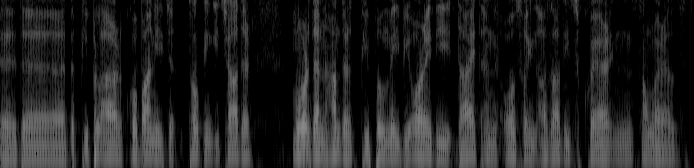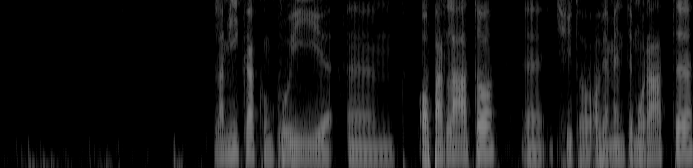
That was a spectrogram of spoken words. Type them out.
uh, the, the people are Kobani talking each other. More than 100 people maybe already died and also in Azadi Square and somewhere else. l'amica con cui ehm, ho parlato, eh, cito ovviamente Murat,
